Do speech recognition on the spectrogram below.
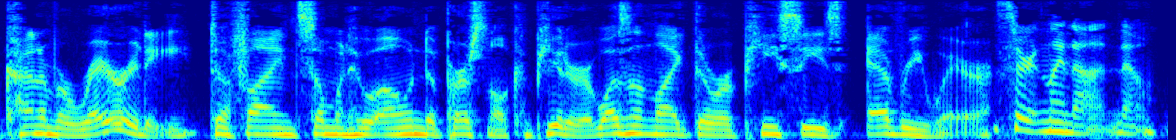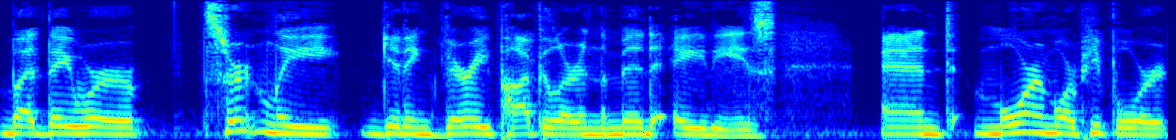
kind of a rarity to find someone who owned a personal computer. It wasn't like there were PCs everywhere. Certainly not, no. But they were certainly getting very popular in the mid 80s and more and more people were,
